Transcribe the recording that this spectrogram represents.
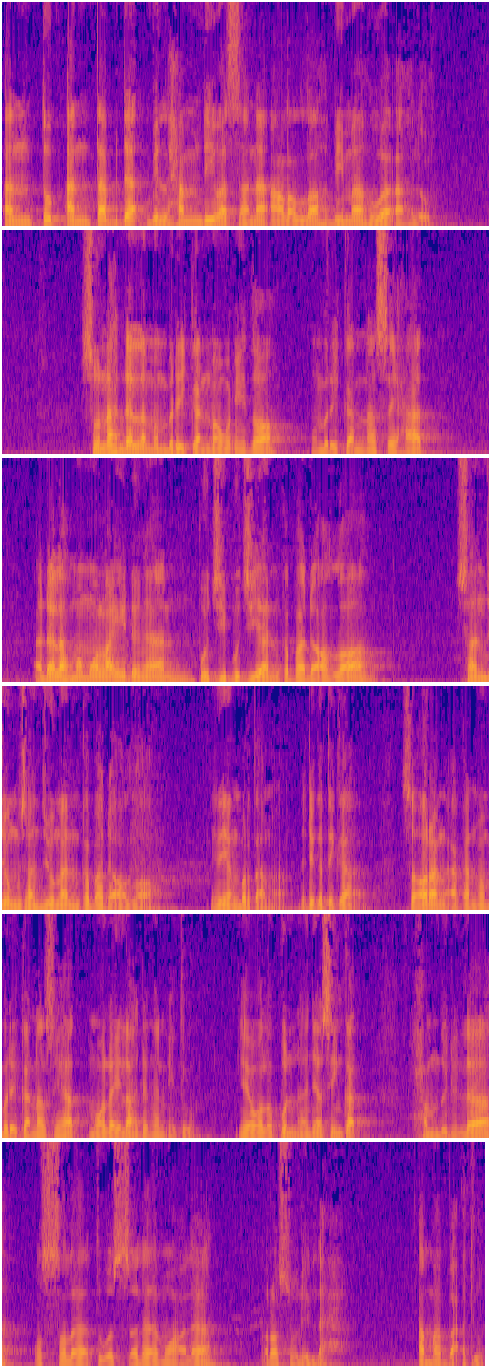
antub antabda bilhamdi wasana ala Allah bima huwa ahlu. Sunnah dalam memberikan mau'idah, memberikan nasihat, adalah memulai dengan puji-pujian kepada Allah, sanjung-sanjungan kepada Allah. Ini yang pertama. Jadi ketika seorang akan memberikan nasihat, mulailah dengan itu. Ya walaupun hanya singkat. Alhamdulillah wassalatu wassalamu ala Rasulillah. Amma ba'du.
